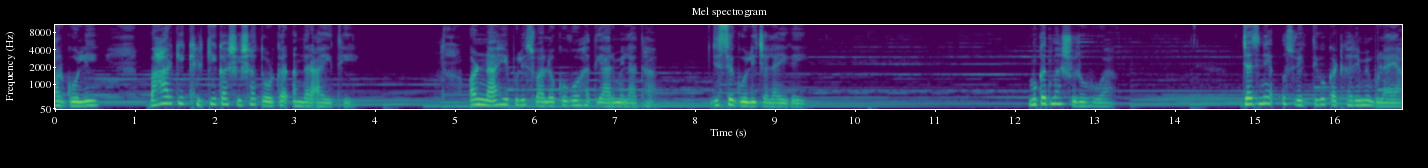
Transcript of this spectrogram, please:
और गोली बाहर की खिड़की का शीशा तोड़कर अंदर आई थी और ना ही पुलिस वालों को वो हथियार मिला था, जिससे गोली चलाई गई। मुकदमा शुरू हुआ। जज ने उस व्यक्ति को कटघरे में बुलाया।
